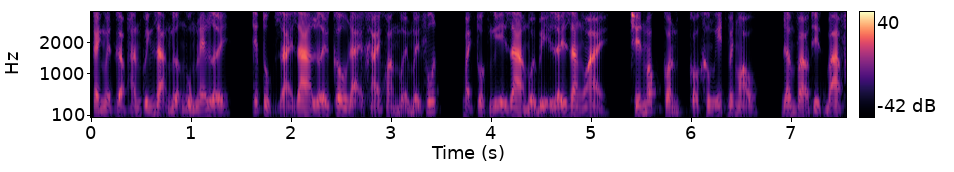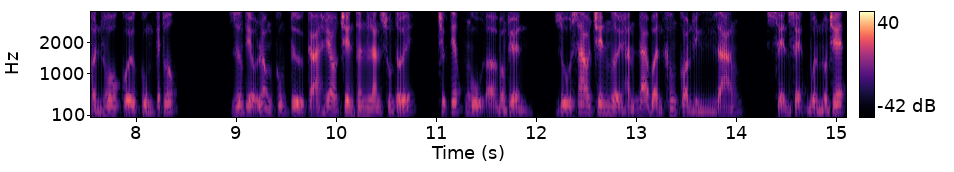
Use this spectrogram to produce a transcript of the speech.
cảnh nguyệt gặp hắn quýnh dạng ngượng ngùng le lưới, tiếp tục giải ra lưới câu đại khái khoảng mười mấy phút, bạch tuộc nghĩ ra mồi bị lấy ra ngoài, trên móc còn có không ít vết máu, đâm vào thịt ba phần hô cuối cùng kết thúc. Dương tiểu long cũng từ cá heo trên thân lăn xuống tới, trực tiếp ngủ ở bông thuyền, dù sao trên người hắn đã bẩn không còn hình dáng, sền sệt buồn nôn chết.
